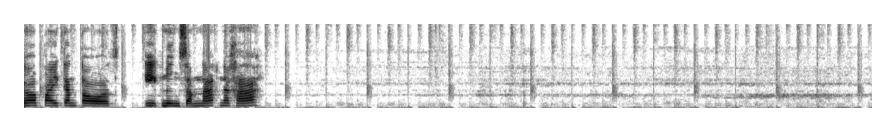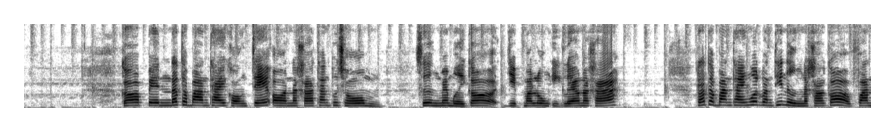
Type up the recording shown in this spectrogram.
ก็ไปกันต่อ อีกหนึ่งสำนักนะคะ ก็เป็นรัฐบาลไทยของเจ๊ออนนะคะ ท่านผู้ชม ซึ่งแม่เหมยก็หยิบมาลงอีกแล้วนะคะ รัฐบาลไทยงวดวันที่ 1 นะคะ ก็ฟัน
